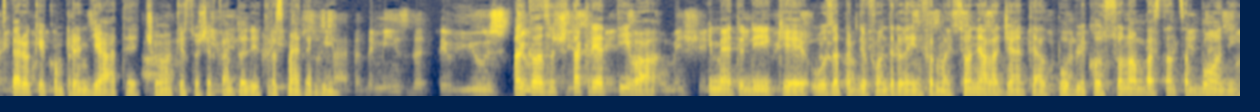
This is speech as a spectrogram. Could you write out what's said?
Spero che comprendiate ciò che sto cercando di trasmettervi. Anche la società creativa, i metodi che usa per diffondere le informazioni alla gente e al pubblico sono abbastanza buoni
